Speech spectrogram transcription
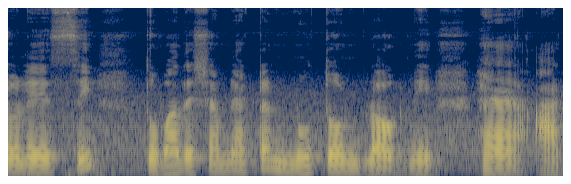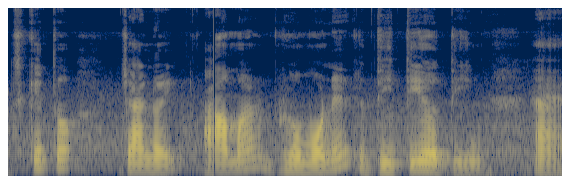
চলে এসেছি। তোমাদের সামনে একটা নতুন ব্লগ নিয়ে। হ্যাঁ আজকে তো জানোই, আমার ভ্রমণের দ্বিতীয় দিন। হ্যাঁ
